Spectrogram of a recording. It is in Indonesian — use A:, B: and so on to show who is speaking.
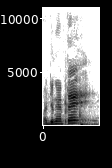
A: Ojo ngetek.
